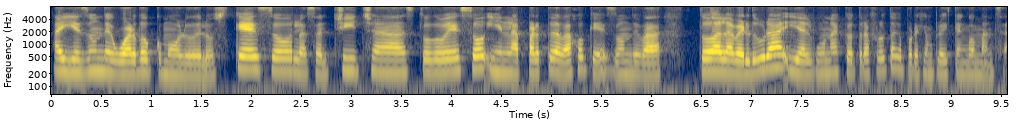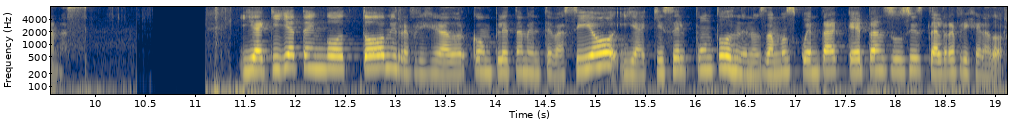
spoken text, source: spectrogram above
Ahí es donde guardo como lo de los quesos, las salchichas, todo eso. Y en la parte de abajo que es donde va toda la verdura y alguna que otra fruta, que por ejemplo ahí tengo manzanas. Y aquí ya tengo todo mi refrigerador completamente vacío y aquí es el punto donde nos damos cuenta qué tan sucio está el refrigerador.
